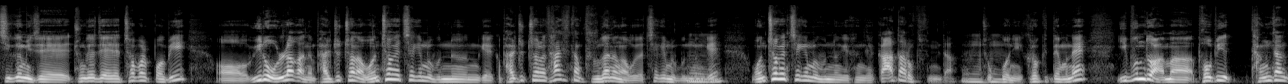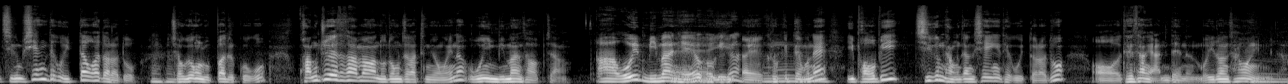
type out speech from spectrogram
지금 이제 중대재해처벌법이 어 위로 올라가는 발주처나 원청의 책임을 묻는 게 그러니까 발주처는 사실상 불가능하고요 책임을 묻는 음. 게 원청의 책임을 묻는 게 굉장히 까다롭습니다 음흠. 조건이 그렇기 때문에 이분도 아마 법이 당장 지금 시행되고 있다고 하더라도 적용을 못 받을 거고 광주에서 사망한 노동자 같은 경우에는 5인 미만 사업장 아, 5인 미만이에요, 네, 거기가? 이- 네, 그렇기 음. 때문에 이 법이 지금 당장 시행이 되고 있더라도 어 대상이 안 되는 뭐 이런 상황입니다.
